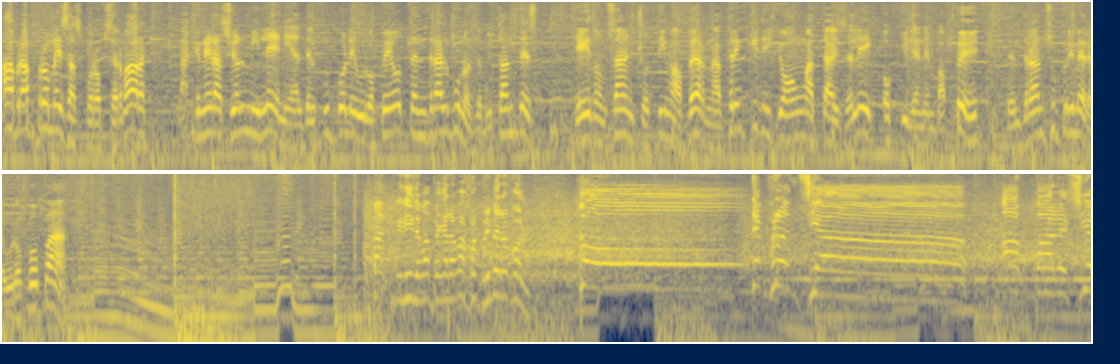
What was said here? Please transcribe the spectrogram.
Habrá promesas por observar. La generación millennial del fútbol europeo tendrá algunos debutantes. Jadon Sancho, Timo Werner, Frenkie de Jong, Matthijs de Ligt o Kylian Mbappé tendrán su primera Eurocopa. Matuidi le va a pegar abajo el primero gol. ¡Gol de Francia! Apareció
